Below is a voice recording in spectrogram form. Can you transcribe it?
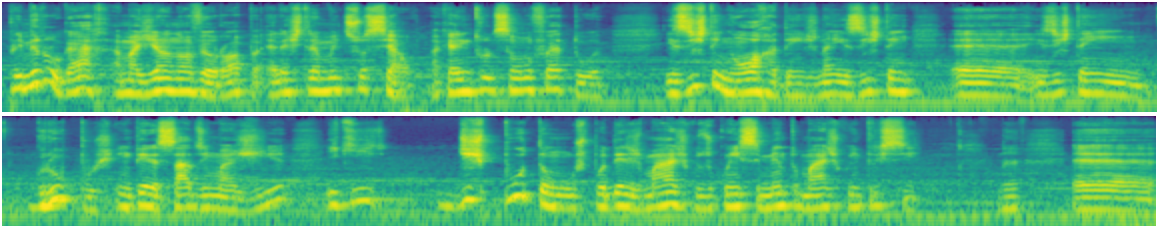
Em primeiro lugar, a magia na Nova Europa é extremamente social. Aquela introdução não foi à toa. Existem ordens, né? existem, é, existem grupos interessados em magia e que disputam os poderes mágicos, o conhecimento mágico entre si. Né? É,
